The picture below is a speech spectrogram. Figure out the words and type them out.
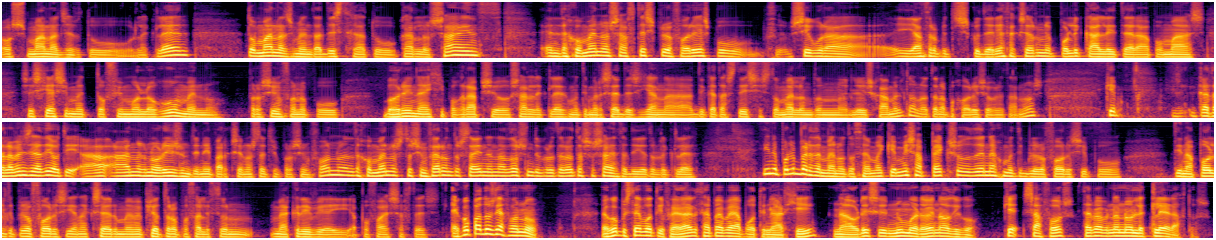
ως manager του Leclerc, το management αντίστοιχα του Carlos Sainz, ενδεχομένως αυτές οι πληροφορίες που σίγουρα οι άνθρωποι της Σκουντερία θα ξέρουν πολύ καλύτερα από εμά σε σχέση με το φημολογούμενο προσύμφωνο που μπορεί να έχει υπογράψει ο Σάρλ Λεκλέρ με τη Mercedes για να αντικαταστήσει στο μέλλον τον Λιούις Χάμιλτον όταν αποχωρήσει ο Βρετανός. Και Καταλαβαίνεις δηλαδή ότι αν γνωρίζουν την ύπαρξη ενός τέτοιου προσυμφώνου, ενδεχομένως το συμφέρον τους θα είναι να δώσουν την προτεραιότητα στο Σάινθ αντί για τον Λεκλέρ είναι πολύ μπερδεμένο το θέμα και εμείς απ' έξω δεν έχουμε την πληροφόρηση που την απόλυτη πληροφόρηση για να ξέρουμε με ποιο τρόπο θα ληφθούν με ακρίβεια οι αποφάσεις αυτές. Εγώ πάντως διαφωνώ. Εγώ πιστεύω ότι η Ferrari θα έπρεπε από την αρχή να ορίσει νούμερο ένα οδηγό. Και σαφώς θα έπρεπε να είναι ο Λεκλέρ αυτός.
